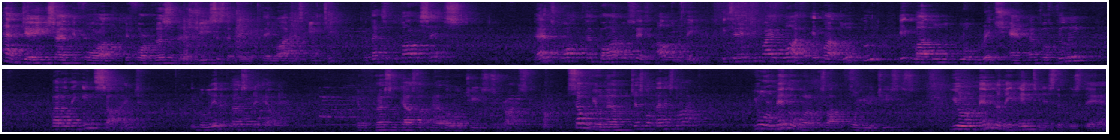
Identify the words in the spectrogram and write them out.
How dare you say that before a, before a person knows Jesus, that their, their life is empty? But that's what the Bible says. That's what the Bible says. Ultimately, it's an empty way of life. It might look good, it might look, rich and, and fulfilling, but on the inside, it will lead a person to hell if a person does not know the Lord Jesus Christ. Some of you will know just what that is like. You'll remember what it was like before you knew Jesus. You'll remember the emptiness that was there,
